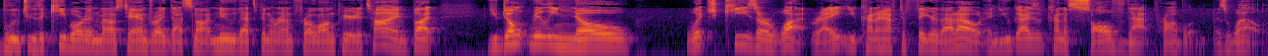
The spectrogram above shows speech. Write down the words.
Bluetooth a keyboard and mouse to Android. That's not new. That's been around for a long period of time. But you don't really know which keys are what, right? You kind of have to figure that out. And you guys have kind of solved that problem as well.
